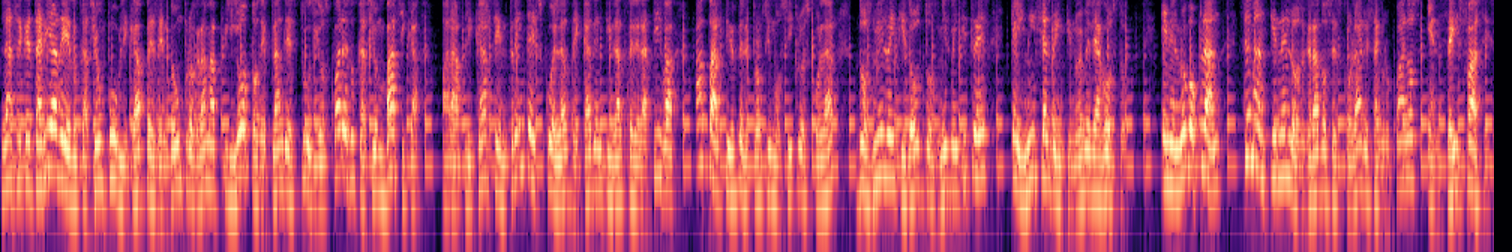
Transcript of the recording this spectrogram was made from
La Secretaría de Educación Pública presentó un programa piloto de plan de estudios para educación básica para aplicarse en 30 escuelas de cada entidad federativa a partir del próximo ciclo escolar 2022-2023 que inicia el 29 de agosto. En el nuevo plan se mantienen los grados escolares agrupados en seis fases.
